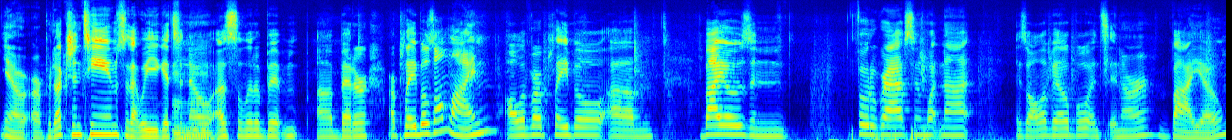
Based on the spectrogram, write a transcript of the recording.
you know our production team, so that way you get to know Mm-hmm. us a little bit uh, better. Our playbills online, all of our playbill um, bios and photographs and whatnot is all available. It's in our bio,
